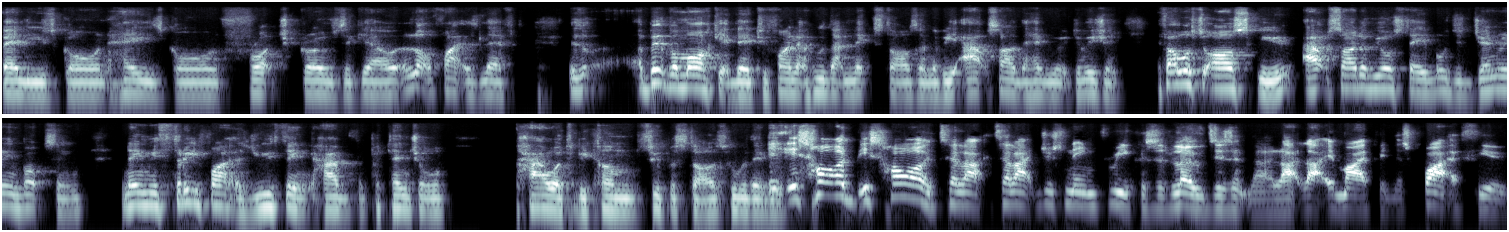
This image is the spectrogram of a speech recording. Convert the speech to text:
Bellew's gone, Haye's gone, Froch, Groves, DeGale, a lot of fighters left. There's a bit of a market there to find out who that next star is going to be outside the heavyweight division. If I was to ask you, outside of your stable, just generally in boxing, name me three fighters you think have the potential power to become superstars. Who would they be? It's hard. It's hard to like to like just name three because there's loads, isn't there? Like like in my opinion, there's quite a few.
